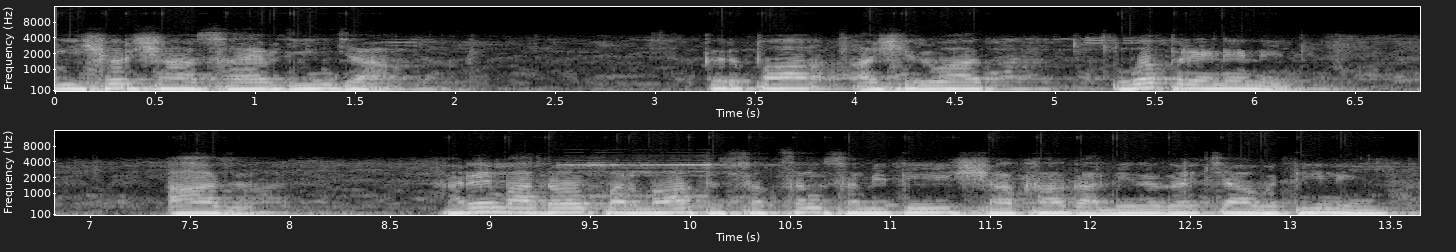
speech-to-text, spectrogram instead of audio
ईश्वर शाह साहेबजींच्या कृपा आशीर्वाद व प्रेरणे। प्रेरणेने आज हरे माधव परमार्थ सत्संग समिती शाखा गांधीनगर गांधीनगरच्या वतीने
